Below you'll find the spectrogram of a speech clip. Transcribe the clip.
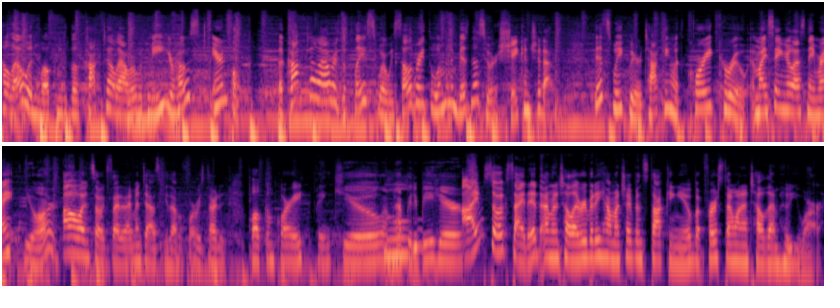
Hello and welcome to the Cocktail Hour with me, your host, Erin Folk. The Cocktail Hour is a place where we celebrate the women in business who are shaking shit up. This week we are talking with Kori Carew. Am I saying your last name right? You are. Oh, I'm so excited. I meant to ask you that before we started. Welcome, Kori. Thank you. I'm happy to be here. I'm so excited. I'm going to tell everybody how much I've been stalking you, but first I want to tell them who you are.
